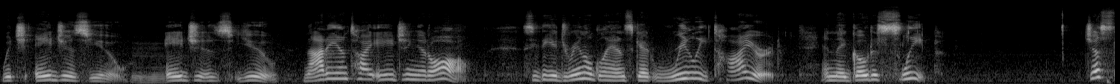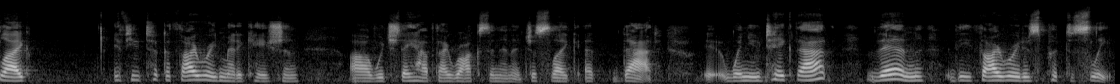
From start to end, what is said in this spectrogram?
which ages you, ages you, not anti-aging at all. See, the adrenal glands get really tired and they go to sleep. Just like if you took a thyroid medication, uh, which they have thyroxine in it, just like at that. When you take that, then the thyroid is put to sleep.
